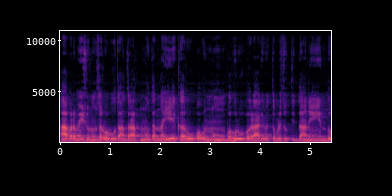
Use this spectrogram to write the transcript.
ಆ ಪರಮೇಶ್ವರನು ಸರ್ವಭೂತಾಂತರಾತ್ಮನು ತನ್ನ ಏಕರೂಪವನ್ನು ಬಹುರೂಪಗಳಾಗಿ ವ್ಯಕ್ತಪಡಿಸುತ್ತಿದ್ದಾನೆ ಎಂದು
